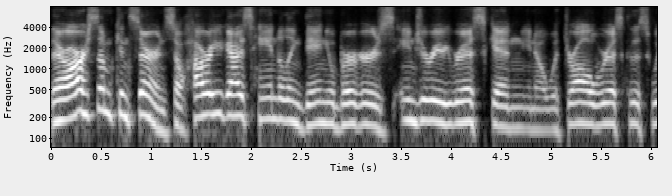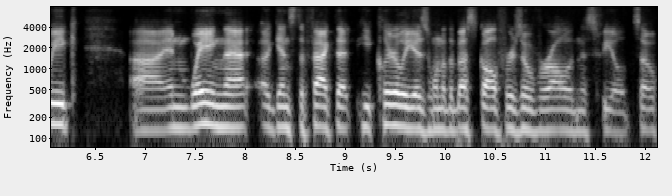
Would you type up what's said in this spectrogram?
there are some concerns. So, how are you guys handling Daniel Berger's injury risk and you know withdrawal risk this week, uh, and weighing that against the fact that he clearly is one of the best golfers overall in this field? So,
